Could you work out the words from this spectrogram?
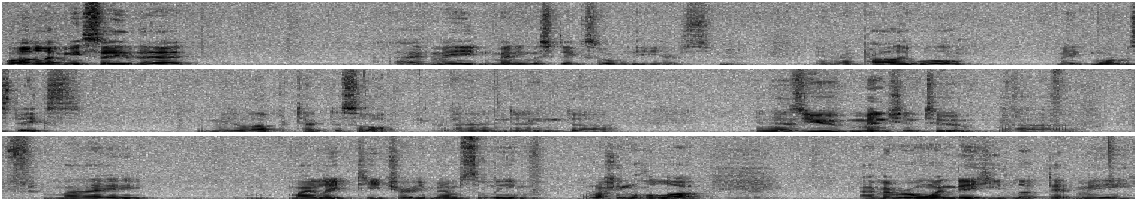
Well, let me say that I've made many mistakes over the years, and I probably will make more mistakes. And may Allah protect us all. And and uh, and as you mentioned too, uh, my my late teacher Imam Salim, rahimahullah. I remember one day he looked at me.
